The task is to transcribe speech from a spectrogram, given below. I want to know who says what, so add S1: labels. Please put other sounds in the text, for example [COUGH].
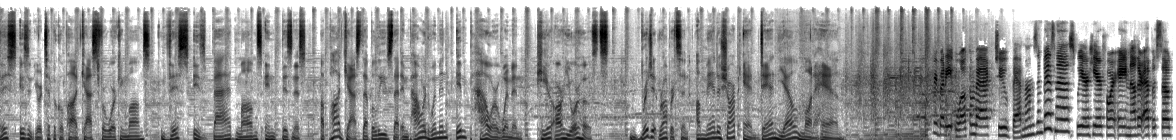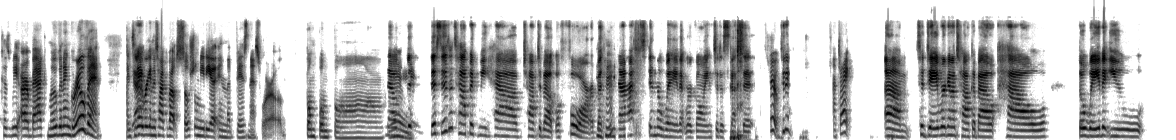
S1: This isn't your typical podcast for working moms. This is Bad Moms in Business, a podcast that believes that empowered women empower women. Here are your hosts Bridget Robertson, Amanda Sharp, and Danielle Monahan.
S2: Everybody, welcome back to Bad Moms in Business. We are here for another episode because we are back moving and grooving. And today
S3: Yeah.
S2: we're going to talk about social media in the business world. Boom, boom, boom.
S3: Now,
S4: Mm.
S3: th- this is a topic we have talked about before, but
S2: Mhm.
S3: not in the way that we're going to discuss it
S2: true.
S3: today.
S2: That's right.
S3: Um, today, we're going to talk about how the way that you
